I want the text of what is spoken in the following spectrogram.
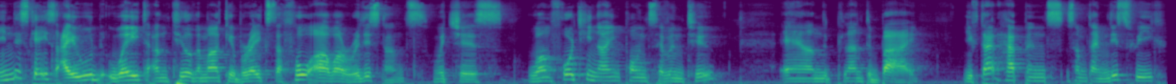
in this case, I would wait until the market breaks the 4 hour resistance, which is 149.72 and plan to buy. If that happens sometime this week,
